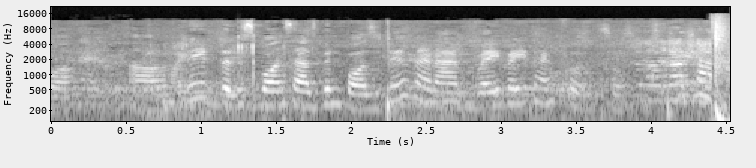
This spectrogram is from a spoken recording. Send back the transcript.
uh, the response has been positive and I am very very thankful. So.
